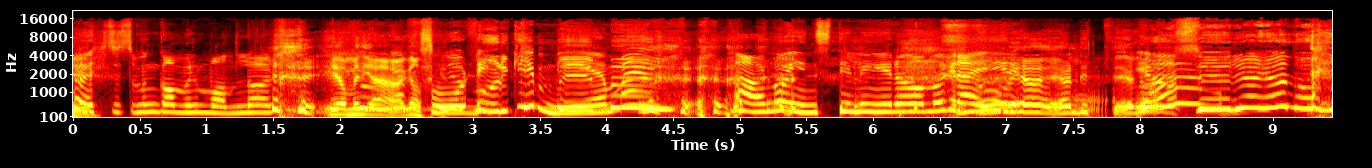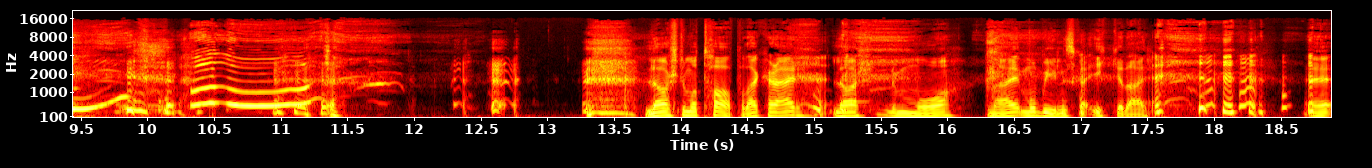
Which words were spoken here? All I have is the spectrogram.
Høres ut som en gammel mann, Lars. Ja, men jeg er ganske Får det ikke med meg! Det er noen innstillinger og noe greier. greier. jeg, jeg er litt jeg, Ja. Ser jeg igjen, hallo! Hallo! Lars, du må ta på deg klær. Lars, du må Nei, mobilen skal ikke der. Eh,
